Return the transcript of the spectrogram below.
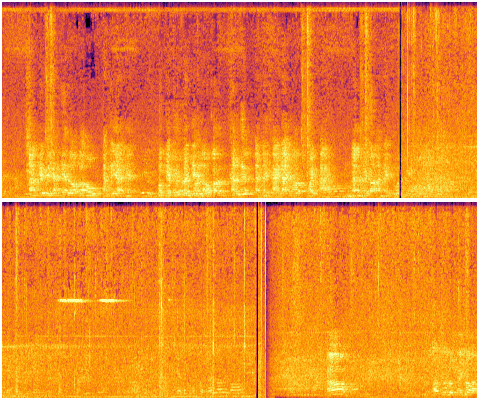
เลยนะคะอ่าเก็บขยะเนี่ยเราเราถังขยะเนี่ยพอเก็บทุกตอนเย็นเราก็คัดเลือกอันไหนขายได้ก็ไว้ขายอ่าแล้วก็อันไหนสวย เอาเอาตัวลงไหนก่อน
